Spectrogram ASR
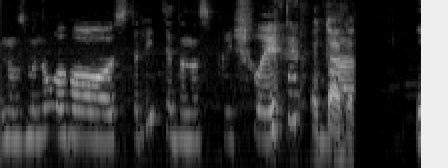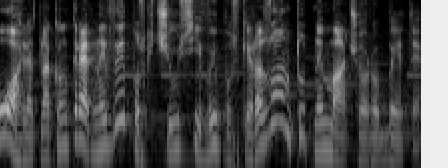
ну з минулого століття до нас прийшли? Отак. от. Огляд на конкретний випуск чи усі випуски разом тут нема чого робити.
